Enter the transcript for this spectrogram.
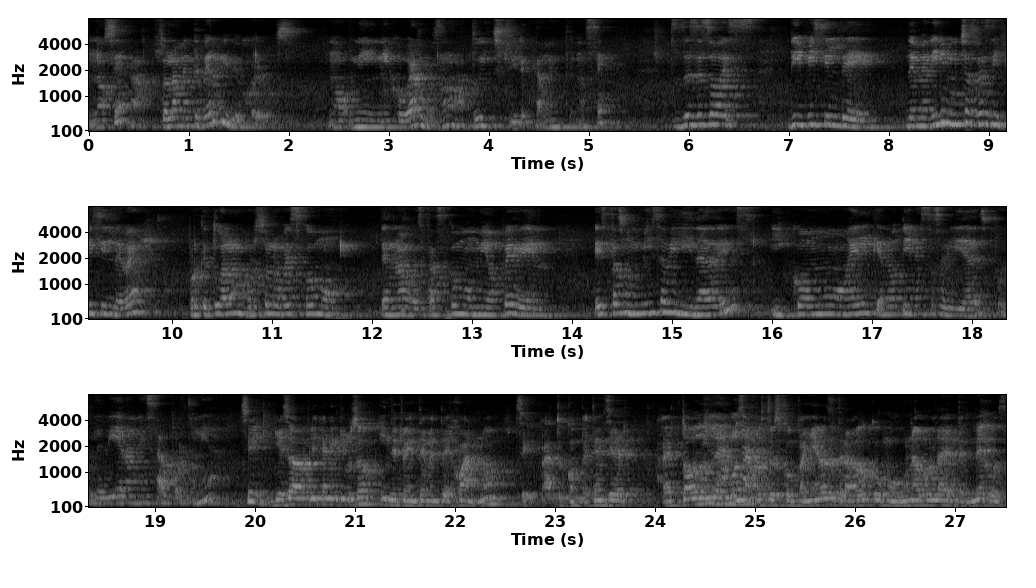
no sé, a solamente ver videojuegos, no, ni, ni jugarlos, ¿no? A Twitch directamente, no sé. Entonces eso es difícil de, de medir y muchas veces difícil de ver, porque tú a lo mejor solo ves como, de nuevo, estás como miope en estas son mis habilidades y cómo él que no tiene estas habilidades pues le dieron esta oportunidad. Sí, y eso va a aplicar incluso independientemente de Juan, ¿no? Sí, a tu competencia, a ver, todos vemos a nuestros compañeros de trabajo como una bola de pendejos,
